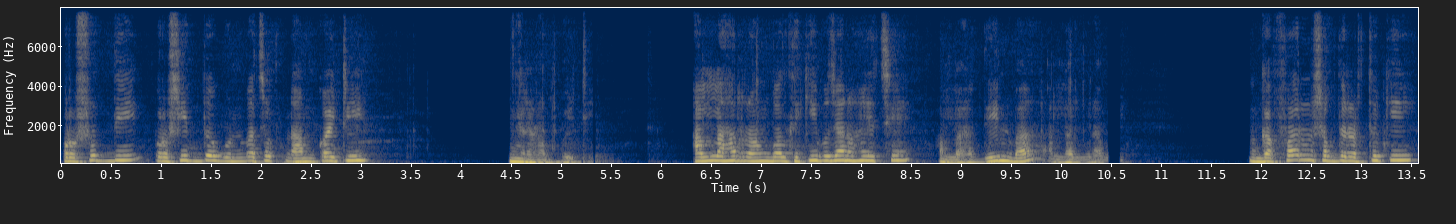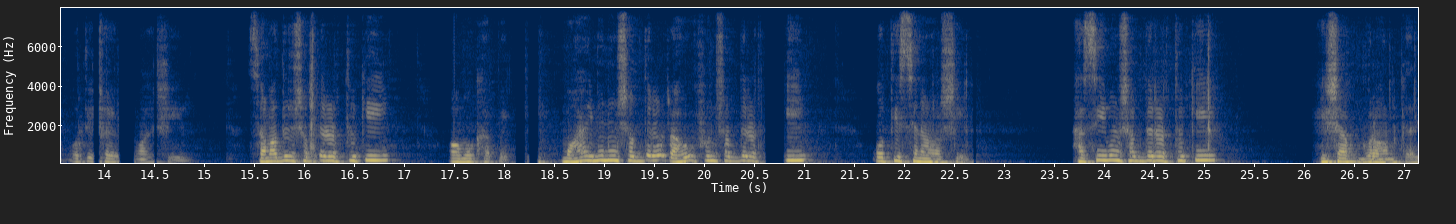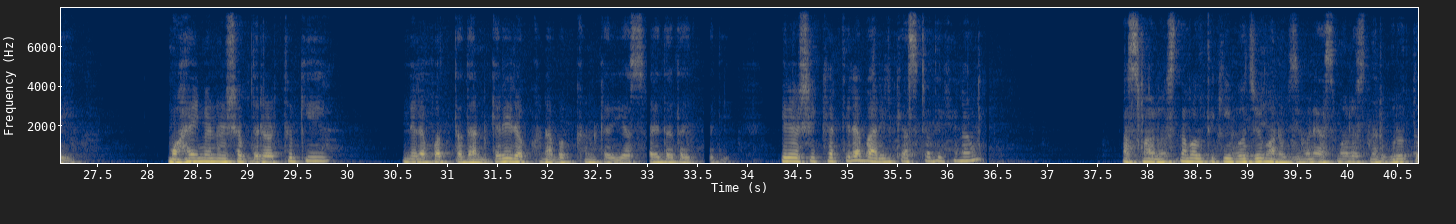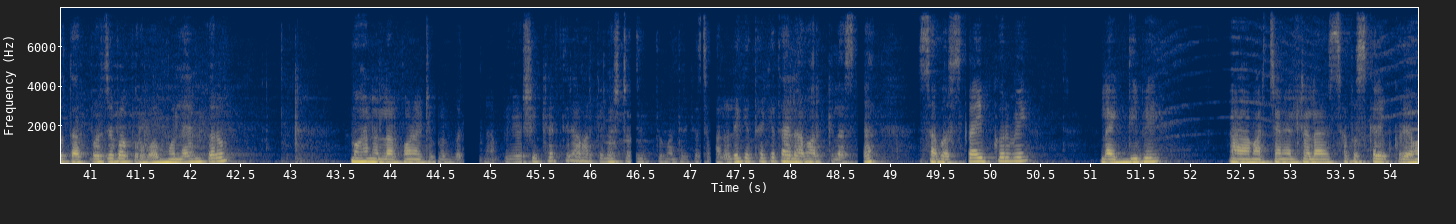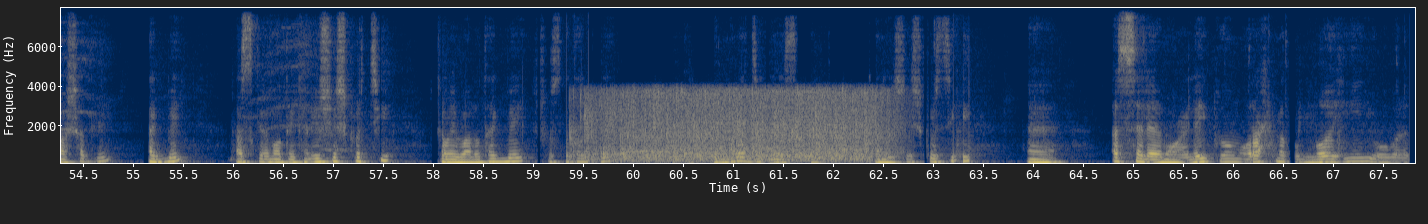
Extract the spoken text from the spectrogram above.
প্রসিদ্ধি, প্রসিদ্ধ গুণবাচক নাম কয়টি? নিরানব্বইটি। আল্লাহর রং বলতে কি বোঝানো হয়েছে? আল্লাহর দিন বা আল্লাহর গুণাবলী। গাফারুন শব্দের অর্থ কি? অতিশয় ক্ষমাশীল। সামাদুন শব্দের অর্থ কি? অমুখাপেক্ষী। মহাইমনুন শব্দের, রাহুফুন শব্দের অর্থ কি? অতি স্নেহশীল। হাসিবুন শব্দের অর্থ কি? হিসাব গ্রহণকারী। মহাইমনুন শব্দের অর্থ কি? নিরাপত্তা দানকারী, রক্ষণাবেক্ষণকারী, আশ্রয়দাতা ইত্যাদি। প্রিয় শিক্ষার্থীরা, বাড়ির কাজটা দেখে নাও। আসমাউল হোসনা বলতে কি বোঝো? মানব জীবনে আসমাউল হোসনার গুরুত্ব, তাৎপর্য বা প্রভাব মূল্যায়ন করো। মহান আল্লাহর পনেরোটুকুন না প্রিয় শিক্ষার্থীরা, আমার ক্লাসটা যদি তোমাদের কাছে ভালো লেগে থাকে, তাহলে আমার ক্লাসটা সাবস্ক্রাইব করবে, লাইক দিবে আমার চ্যানেলটা সাবস্ক্রাইব করে আমার সাথে থাকবে। আজকের মতো এখানেই শেষ করছি। সবাই ভালো থাকবে সুস্থ থাকবে। এখানেই শেষ করছি। হ্যাঁ আসসালামু আলাইকুম রাহমাতুল্লাহি ওয়া বারাকাতুহু।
